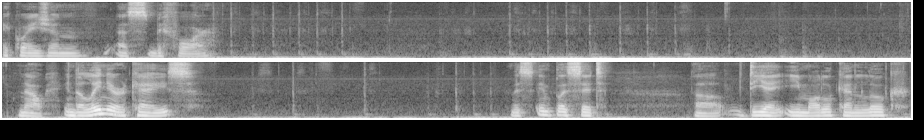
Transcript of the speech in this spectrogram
equation as before. Now, in the linear case, this implicit uh, DAE model can look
